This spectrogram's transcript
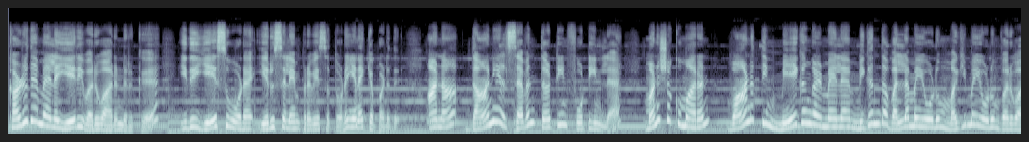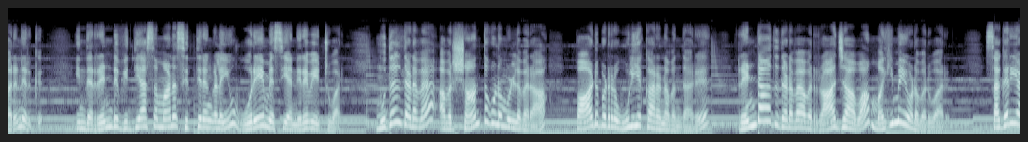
கழுதை மேல ஏறி வருவாருன்னு இருக்கு. இது இயேசுவோட எருசலேம் பிரவேசத்தோட இணைக்கப்படுது. ஆனா தானியல் செவன் தேர்ட்டீன் ஃபோர்டீன்ல மனுஷகுமாரன் வானத்தின் மேகங்கள் மேல மிகுந்த வல்லமையோடும் மகிமையோடும் வருவாருன்னு இருக்கு. இந்த ரெண்டு வித்தியாசமான சித்திரங்களையும் ஒரே மெஸ்ஸியா நிறைவேற்றுவார். முதல் தடவை அவர் சாந்த குணம் உள்ளவரா பாடுபடுற ஊழியக்காரனா வந்தாரு. ரெண்டாவது தடவை அவர் ராஜாவா மகிமையோட வருவாரு. சகரியா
